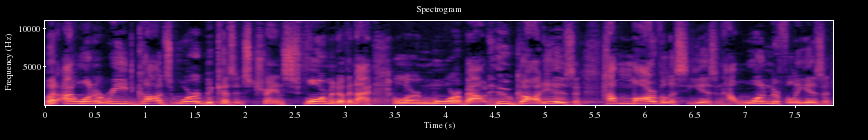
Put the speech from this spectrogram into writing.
but I want to read God's Word because it's transformative and I learn more about who God is and how marvelous He is and how wonderful He is and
